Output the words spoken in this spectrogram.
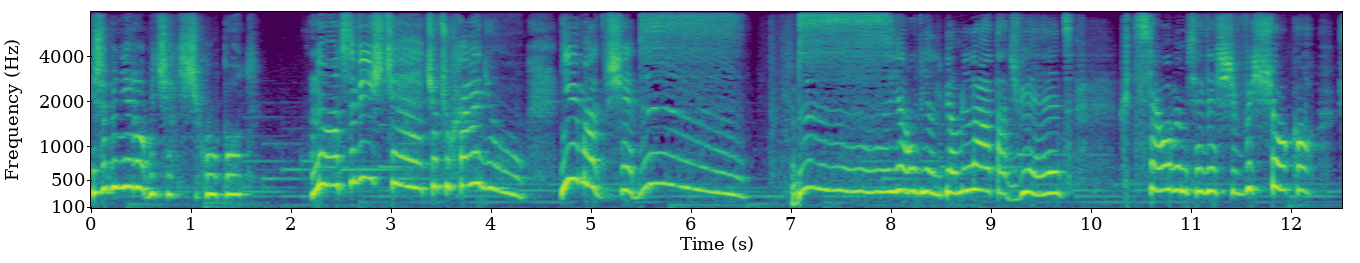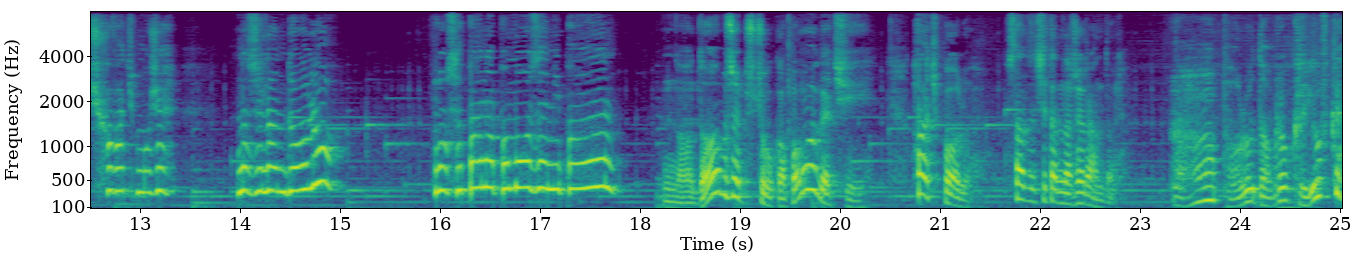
i żeby nie robić jakichś głupot. No oczywiście, ciociu Haniu, nie martw się, bzzz. Bzzz, ja uwielbiam latać, więc chciałabym się gdzieś wysoko schować może na żelandolu? Proszę pana, pomoże mi pan? No dobrze, pszczółko, pomogę ci. Chodź, Polu, wsadzę cię tam na żerandol. No, Polu, dobrą kryjówkę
